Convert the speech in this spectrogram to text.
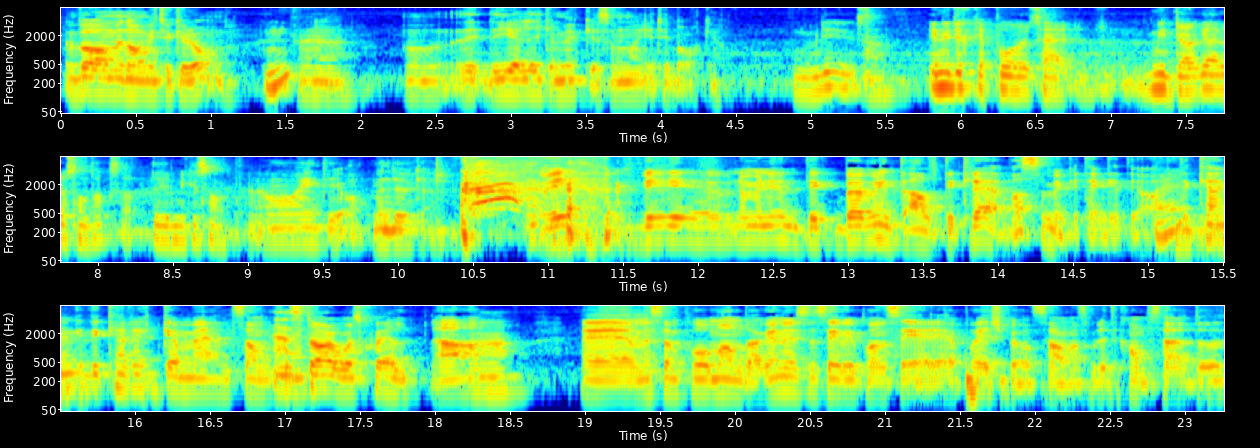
vara med dem vi tycker om. Mm. Eh, och det, det ger lika mycket som man ger tillbaka. Det är, ju så. är ni duktiga på så här, middagar och sånt också? Det är mycket sånt. Ja, inte jag, men du kanske. Vi, vi, nej men det behöver inte alltid krävas så mycket, tänker jag. Nej. Det kan, det kan räcka med som... En Star Wars-kväll. Ja. Eh, men som på måndagar nu så ser vi på en serie på HBO tillsammans med lite kompisar. Då,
